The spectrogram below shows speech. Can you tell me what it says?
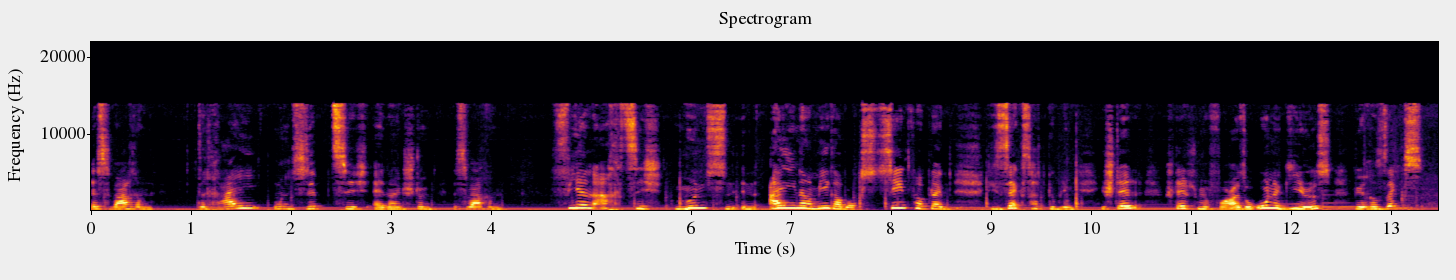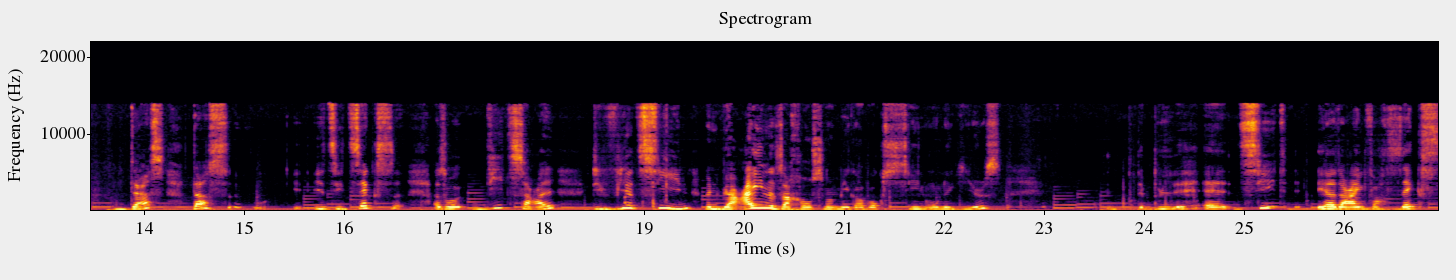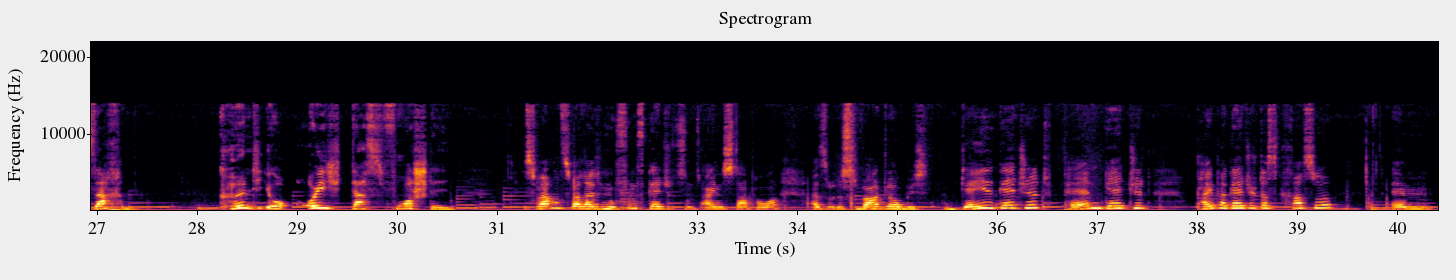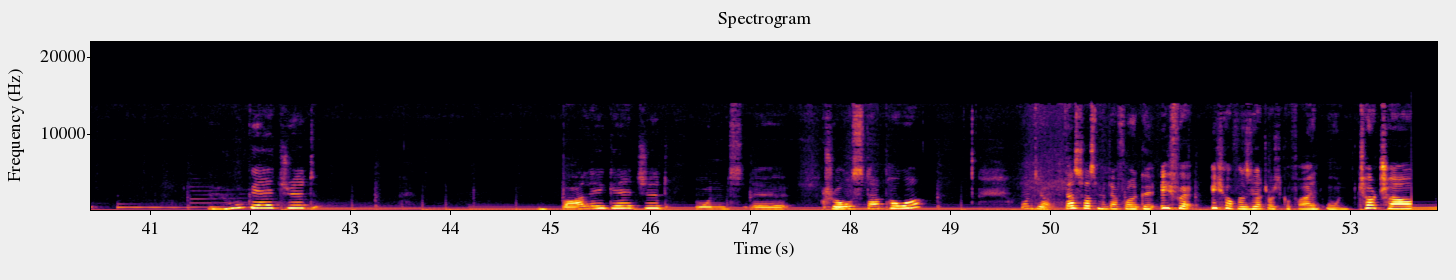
Es waren 73, äh nein, stimmt. Es waren 84 Münzen in einer Megabox. 10 verbleiben. Die 6 hat geblinkt. Ihr stellt, stellt euch mal vor, also ohne Gears wäre 6 das. Das. Jetzt sieht 6. Also die Zahl, die wir ziehen, wenn wir eine Sache aus einer Megabox ziehen ohne Gears, äh, zieht er da einfach 6 Sachen. Könnt ihr euch das vorstellen? Es waren zwar leider nur fünf Gadgets und eine Star Power. Also es war, glaube ich, Gale Gadget, Pam Gadget, Piper Gadget, das krasse. Ähm, Lou Gadget, Barley Gadget und äh, Crow Star Power. Und ja, das war's mit der Folge. Ich, ich hoffe, sie hat euch gefallen und ciao, ciao.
